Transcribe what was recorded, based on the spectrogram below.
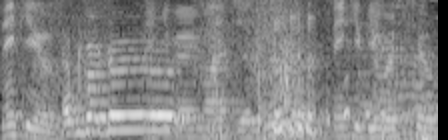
Thank you. Happy birthday. Thank you very much. Thank you, viewers, too.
